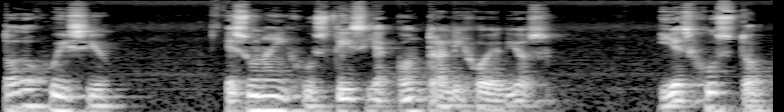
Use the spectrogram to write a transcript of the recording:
Todo juicio es una injusticia contra el Hijo de Dios, y es justo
